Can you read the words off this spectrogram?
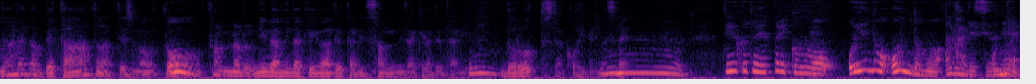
であれがベターっとなってしまうと、うん。単なる苦味だけが出たり酸味だけが出たり、うん。ドロッとした声になりうますね、んということはやっぱりこのお湯の温度もあるんですよはい温度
